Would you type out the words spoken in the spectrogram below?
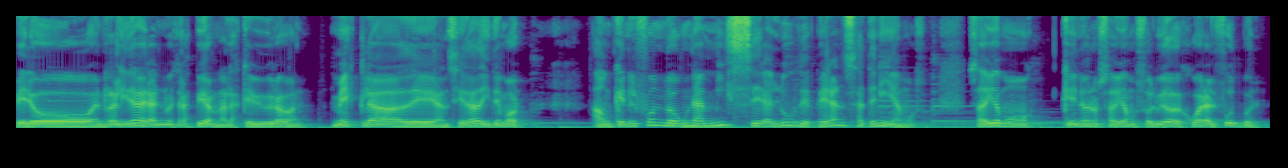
Pero en realidad eran nuestras piernas las que vibraban, mezcla de ansiedad y temor. Aunque en el fondo una mísera luz de esperanza teníamos. Sabíamos que no nos habíamos olvidado de jugar al fútbol,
